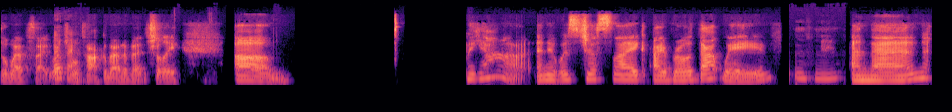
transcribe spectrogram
the website, which okay. we'll talk about eventually. Um, but yeah, and it was just like I rode that wave, mm-hmm. and then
